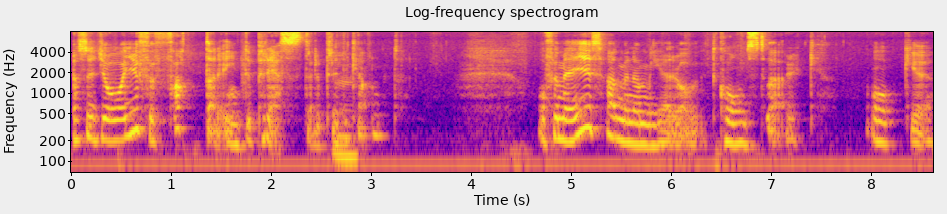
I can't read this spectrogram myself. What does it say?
Alltså jag är ju författare, inte präst eller predikant. Mm. Och för mig är psalmerna mer av ett konstverk och eh,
